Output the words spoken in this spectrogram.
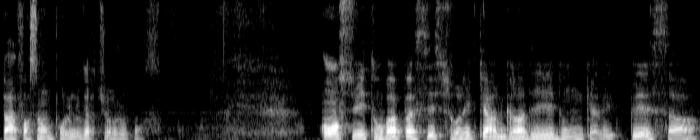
pas forcément pour l'ouverture, je pense. Ensuite, on va passer sur les cartes gradées, donc avec PSA.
